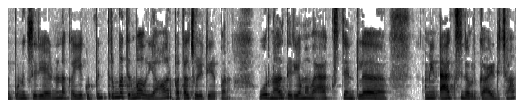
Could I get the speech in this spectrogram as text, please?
என் பொண்ணுக்கு சரியாயிடுனா நான் கையை கொடுப்பேன். திரும்ப திரும்ப அவர் யார் பார்த்தாலும் சொல்லிகிட்டே இருப்பார். ஒரு நாள் தெரியாமல் அவன் ஆக்சிடெண்ட்டில் ஐ மீன் ஆக்சிடெண்ட் அவருக்கு ஆகிடுச்சான்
